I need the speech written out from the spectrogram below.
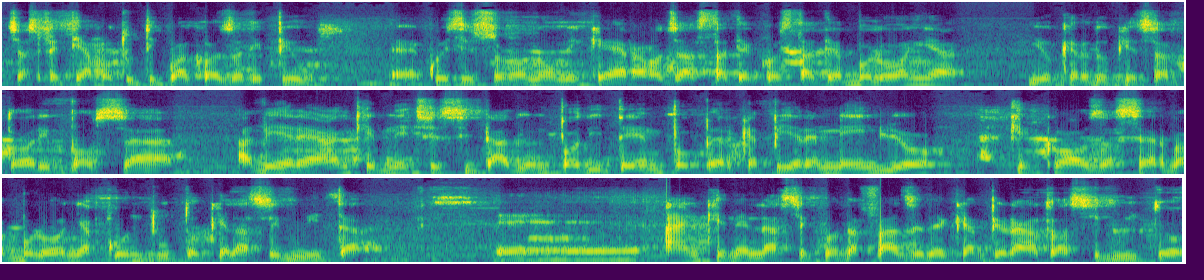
ci aspettiamo tutti qualcosa di più. Eh, questi sono nomi che erano già stati accostati a Bologna, io credo che Sartori possa avere anche necessità di un po' di tempo per capire meglio che cosa serve a Bologna con tutto che l'ha seguita eh, anche nella seconda fase del campionato ha seguito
